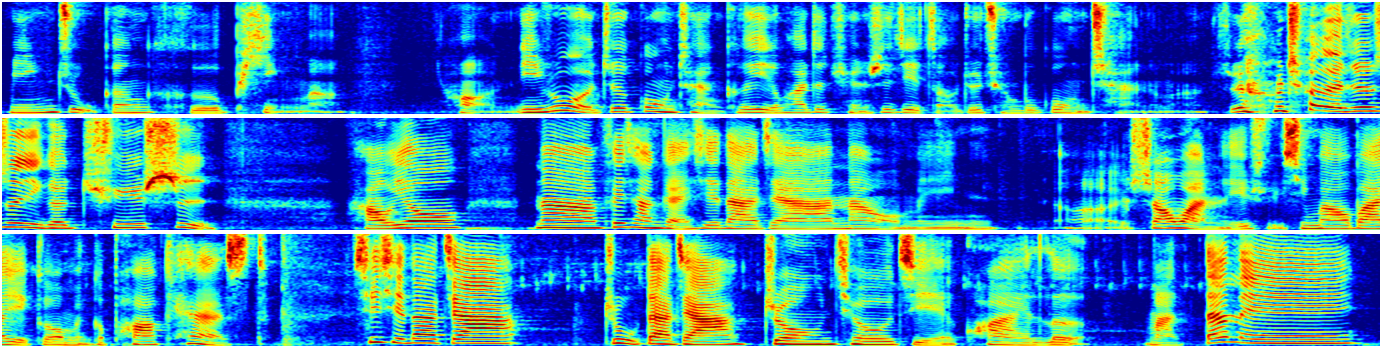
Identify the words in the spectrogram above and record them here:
民主跟和平嘛。好，你如果这共产可以的话，这全世界早就全部共产了嘛。所以这个就是一个趋势。好哟，那非常感谢大家。那我们呃稍晚了，也许星巴巴也给我们一个 podcast。谢谢大家，祝大家中秋节快乐，马丹呢。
